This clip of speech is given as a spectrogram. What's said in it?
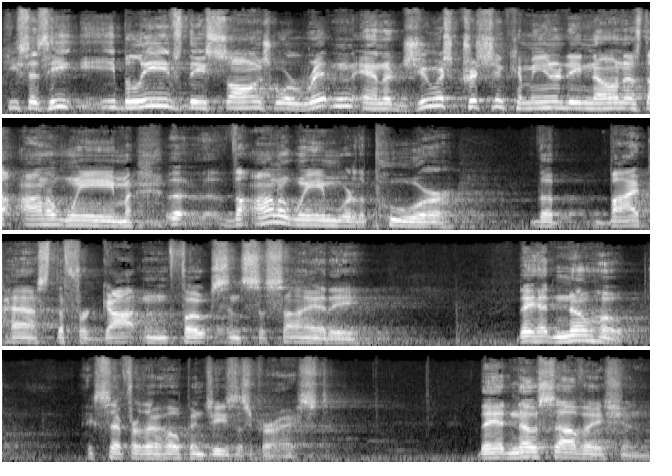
he says he, he believes these songs were written in a Jewish Christian community known as the Anawim. The, the Anawim were the poor, the bypassed, the forgotten folks in society. They had no hope except for their hope in Jesus Christ. They had no salvation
